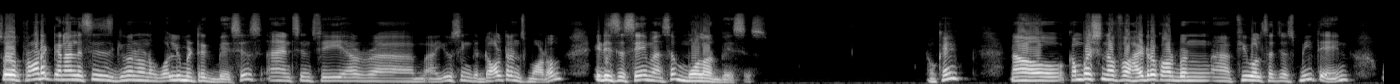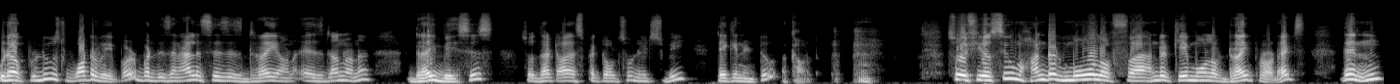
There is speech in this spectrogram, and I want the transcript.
So, the product analysis is given on a volumetric basis and since we are um, uh, using the Dalton's model, it is the same as a molar basis. Okay. Now, combustion of a hydrocarbon uh, fuel such as methane would have produced water vapor, but this analysis is dry on is done on a dry basis. So, that aspect also needs to be taken into account. so, if you assume 100 mole of uh, 100 k mole of dry products, then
